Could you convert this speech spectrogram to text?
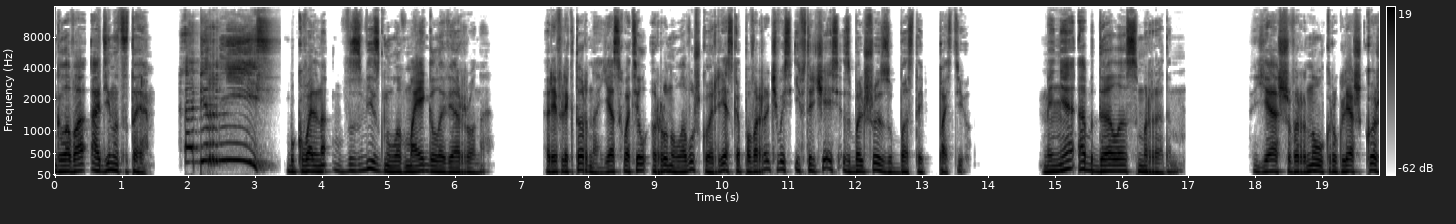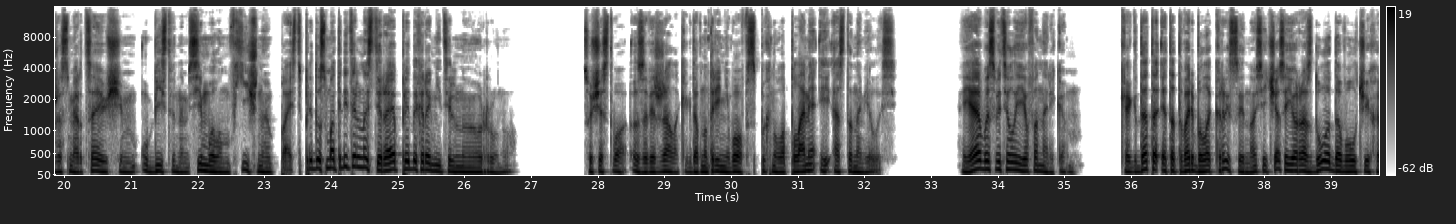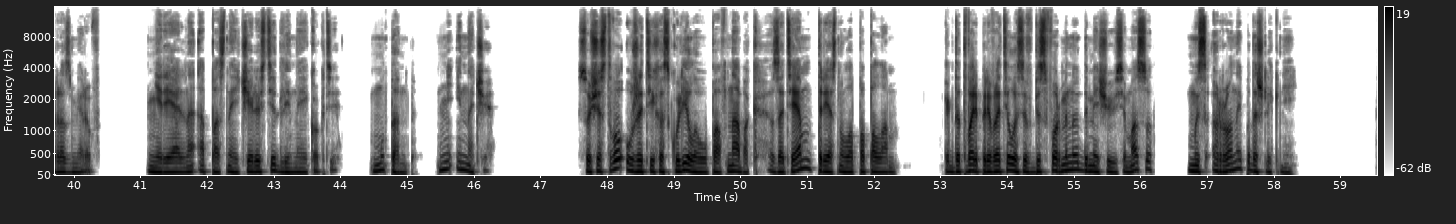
Глава одиннадцатая. «Обернись!» — буквально взвизгнула в моей голове Рона. Рефлекторно я схватил руну-ловушку, резко поворачиваясь и встречаясь с большой зубастой пастью. Меня обдало смрадом. Я швырнул кругляш кожи с мерцающим убийственным символом в хищную пасть, предусмотрительно стирая предохранительную руну. Существо завизжало, когда внутри него вспыхнуло пламя и остановилось. Я высветил ее фонариком. Когда-то эта тварь была крысой, но сейчас ее раздуло до волчьих размеров. Нереально опасные челюсти, длинные когти. Мутант. Не иначе. Существо уже тихо скулило, упав на бок, затем треснуло пополам. Когда тварь превратилась в бесформенную дымящуюся массу, мы с Роной подошли к ней.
